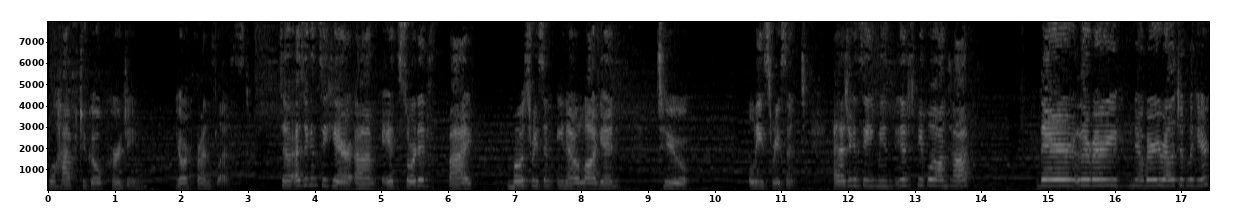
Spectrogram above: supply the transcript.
will have to go purging your friends list. So as you can see here, um, it's sorted by most recent, you know, login to least recent. And as you can see, I mean, there's people on top. They're they're very, you know, very relatively here.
